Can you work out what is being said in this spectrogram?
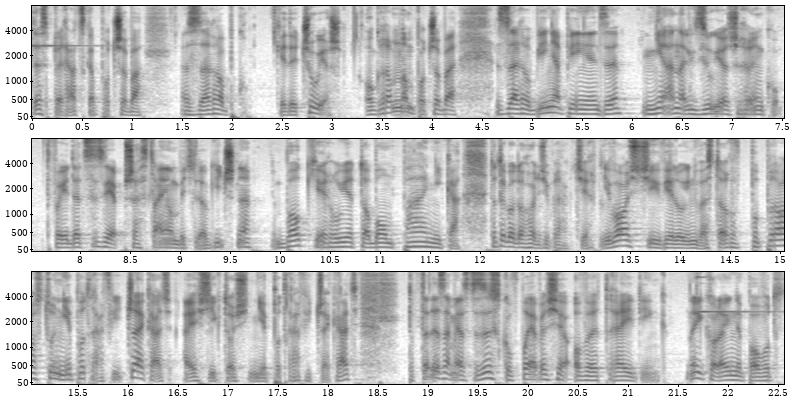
desperacka potrzeba zarobku. Kiedy czujesz ogromną potrzebę zarobienia pieniędzy, nie analizujesz rynku. Twoje decyzje przestają być logiczne, bo kieruje tobą panika. Do tego dochodzi brak cierpliwości, wielu inwestorów po prostu nie potrafi czekać. A jeśli ktoś nie potrafi czekać, to wtedy zamiast zysków pojawia się overtrading. No i kolejny powód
